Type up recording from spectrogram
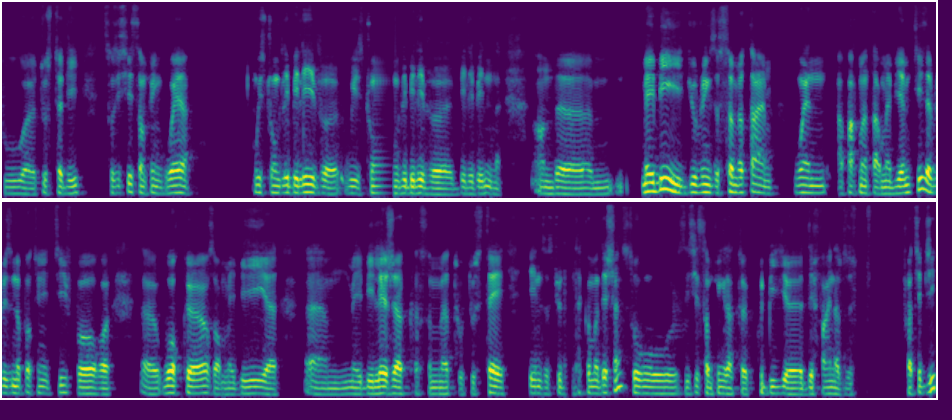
to to study. So this is something where we strongly believe we strongly believe believe in. And um, maybe during the summertime when apartments are maybe empty, there is an opportunity for uh, workers or maybe uh, um, maybe leisure customer to, to stay in the student accommodation. So this is something that uh, could be uh, defined as a strategy.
